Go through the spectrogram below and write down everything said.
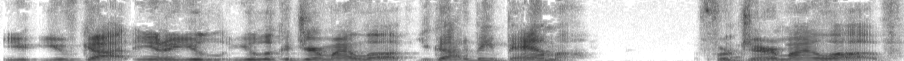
You you've got you know you you look at Jeremiah Love. You got to be Bama for Jeremiah Love.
